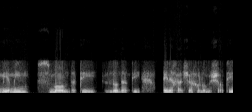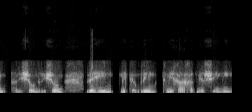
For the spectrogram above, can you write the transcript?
מימין, שמאל, דתי, לא דתי, אין אחד שאנחנו לא משרתים, הראשון ראשון, והם מקבלים תמיכה אחד מהשני,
